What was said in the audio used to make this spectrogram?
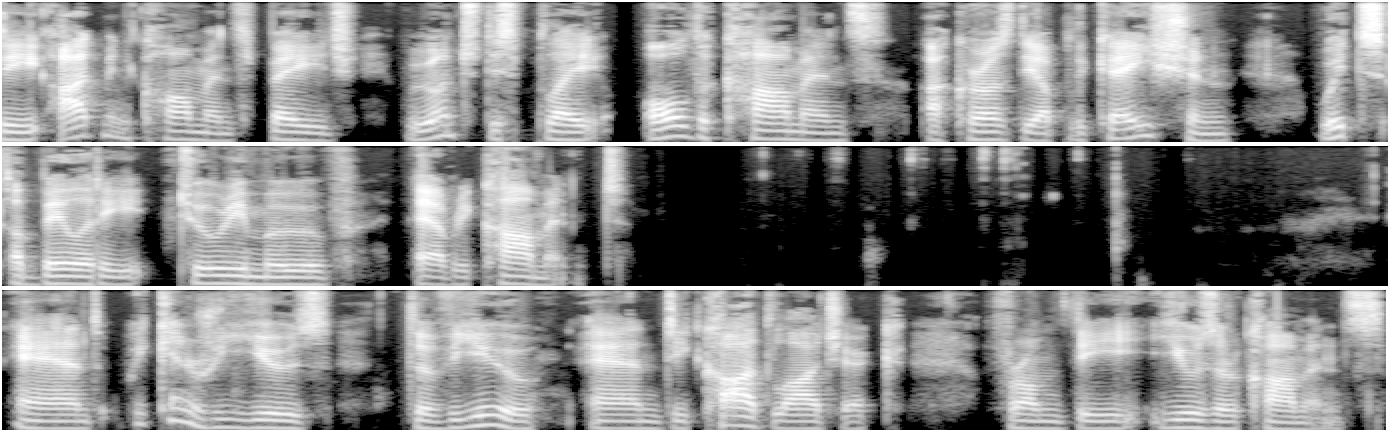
the admin comments page, we want to display all the comments across the application with ability to remove every comment. And we can reuse the view and the code logic from the user comments.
